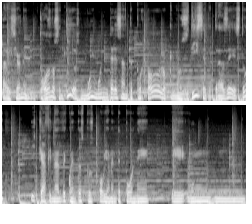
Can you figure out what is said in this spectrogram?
traición en todos los sentidos, muy muy interesante por todo lo que nos dice detrás de esto y que a final de cuentas pues obviamente pone eh, un,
